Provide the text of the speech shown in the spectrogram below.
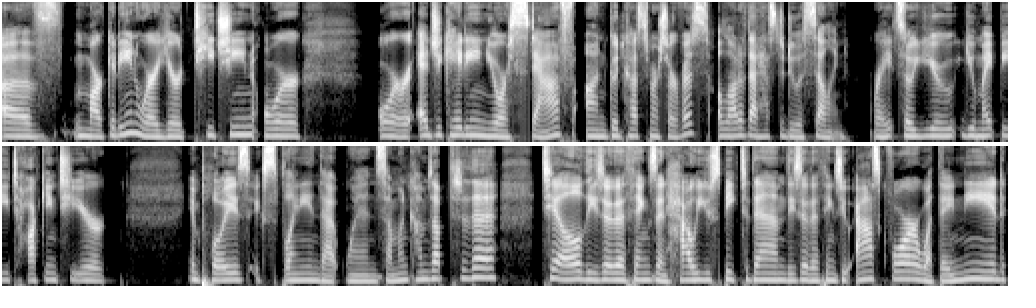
of marketing where you're teaching or or educating your staff on good customer service, a lot of that has to do with selling, right? So you you might be talking to your employees explaining that when someone comes up to the till, these are the things and how you speak to them. These are the things you ask for, what they need.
